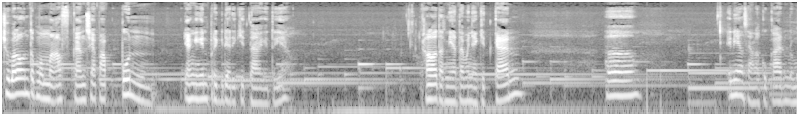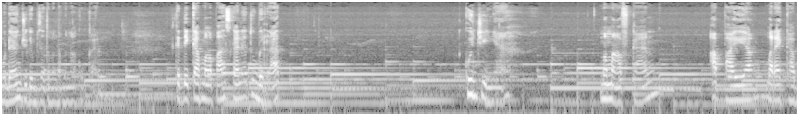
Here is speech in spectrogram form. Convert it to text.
cobalah untuk memaafkan siapa pun yang ingin pergi dari kita gitu ya. Kalau ternyata menyakitkan, uh, ini yang saya lakukan. Mudah-mudahan juga bisa teman-teman lakukan. Ketika melepaskan itu berat, kuncinya memaafkan apa yang mereka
